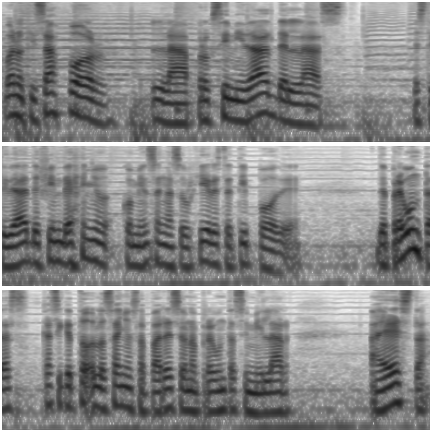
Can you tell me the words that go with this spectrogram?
Bueno, quizás por la proximidad de las festividades de fin de año comienzan a surgir este tipo de, de preguntas. Casi que todos los años aparece una pregunta similar a esta.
